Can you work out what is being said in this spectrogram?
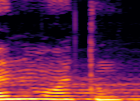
Donne-moi ton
